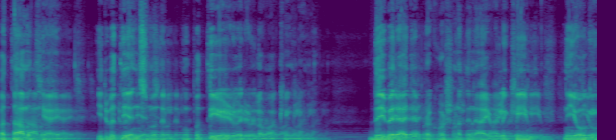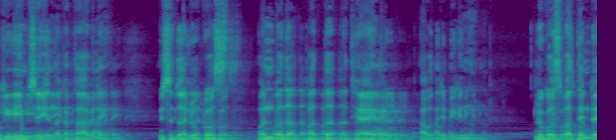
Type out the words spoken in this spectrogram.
പത്താം അധ്യായം ഇരുപത്തിയഞ്ച് മുതൽ മുപ്പത്തിയേഴ് വരെയുള്ള വാക്യങ്ങളാണ്. ദൈവരാജ്യ പ്രഘോഷണത്തിനായി വിളിക്കുകയും നിയോഗിക്കുകയും ചെയ്യുന്ന കർത്താവിനെ വിശുദ്ധ ലൂക്കോസ് ഒൻപത് പത്ത് അധ്യായങ്ങളിൽ അവതരിപ്പിക്കുന്നു. ലൂക്കോസ് പത്തിന്റെ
